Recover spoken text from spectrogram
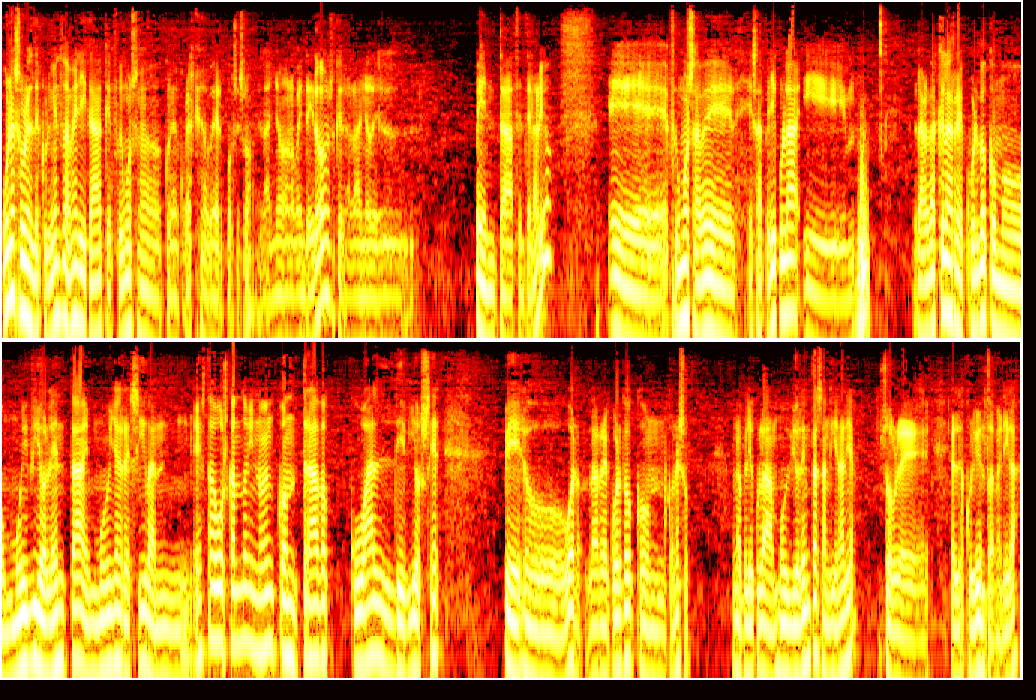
una sobre el descubrimiento de América que fuimos eh, con el colegio a ver, pues eso, el año 92, que era el año del pentacentenario. Eh, fuimos a ver esa película y la verdad es que la recuerdo como muy violenta y muy agresiva. He estado buscando y no he encontrado cuál debió ser. Pero bueno, la recuerdo con, con eso. Una película muy violenta, sanguinaria, sobre el descubrimiento de América.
